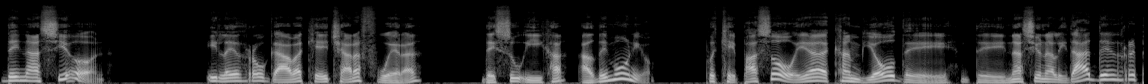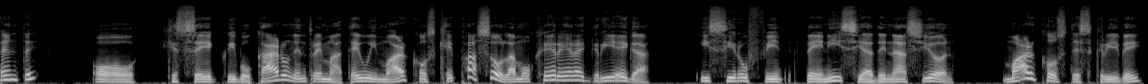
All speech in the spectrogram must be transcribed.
de nación, y le rogaba que echara fuera de su hija al demonio. Pues, ¿qué pasó? ¿Ella cambió de, nacionalidad de repente? ¿O que se equivocaron entre Mateo y Marcos? ¿Qué pasó? La mujer era griega y Fenicia de nación. Marcos describe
